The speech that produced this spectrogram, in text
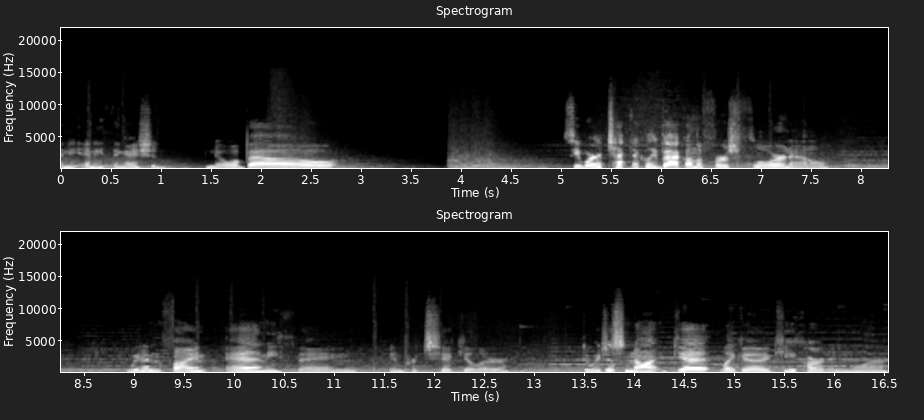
Any anything I should know about? See, we're technically back on the first floor now. We didn't find anything in particular. Do we just not get, like, a key card anymore?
